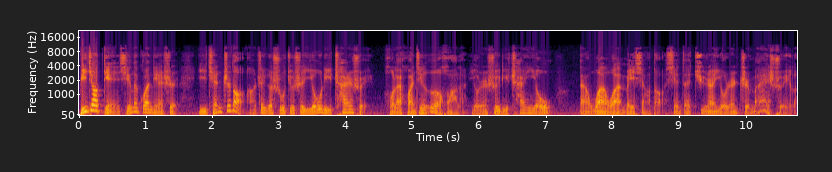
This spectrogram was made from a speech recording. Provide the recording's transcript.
比较典型的观点是，以前知道啊，这个数据是油里掺水，后来环境恶化了，有人水里掺油，但万万没想到，现在居然有人只卖水了。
